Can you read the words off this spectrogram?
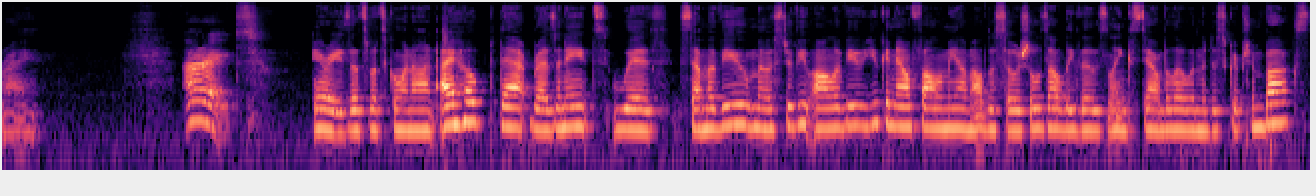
right? All right. Aries, that's what's going on. I hope that resonates with some of you, most of you, all of you. You can now follow me on all the socials. I'll leave those links down below in the description box.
